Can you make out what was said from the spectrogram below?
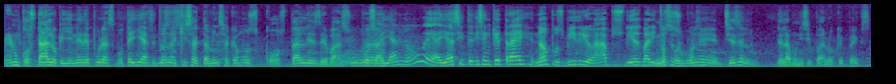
era un costal lo que llené de puras botellas. Entonces, Entonces aquí sa- también sacamos costales de basura. Pues allá no, güey, allá sí te dicen qué trae. No, pues vidrio, ah, pues 10 varitos no se por bolsa. supone si es del, de la municipal o qué pex.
